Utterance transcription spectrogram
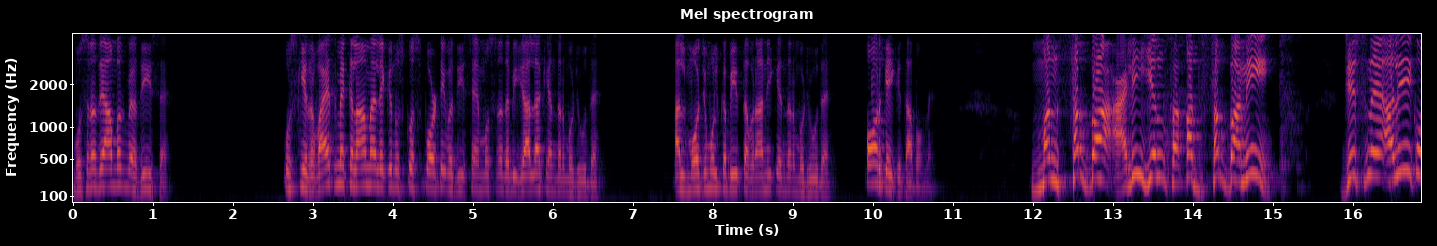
مسند احمد میں حدیث ہے۔ اس کی روایت میں کلام ہے لیکن اس کو سپورٹیو حدیث ہے مسند ابی جالا کے اندر موجود ہے۔ الموجم الکبیر تبرانی کے اندر موجود ہے، اور کئی کتابوں میں۔ من سبا علی فقد سبانی جس نے علی کو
